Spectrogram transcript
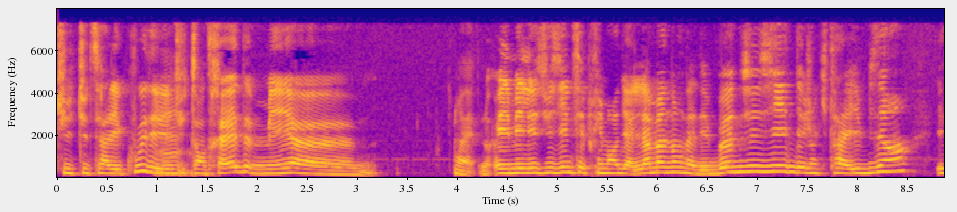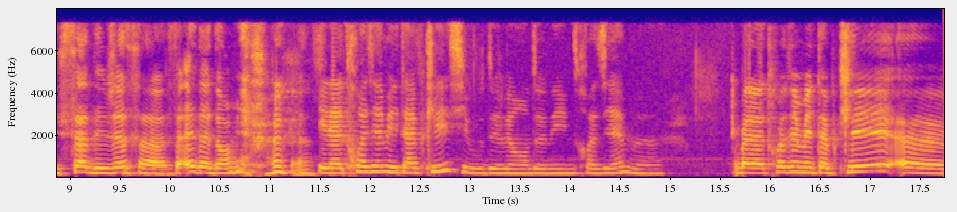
tu, tu te serres les coudes et Mm. tu t'entraides, mais euh, ouais. Mais les usines, c'est primordial. Là maintenant, on a des bonnes usines, des gens qui travaillent bien, et ça déjà, ça, ça aide à dormir. Et la troisième étape clé, si vous devez en donner une troisième. bah, la troisième étape clé, euh,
